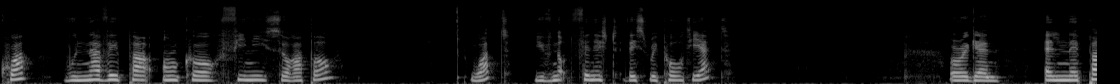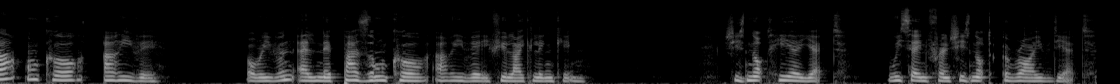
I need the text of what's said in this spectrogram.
Quoi? Vous n'avez pas encore fini ce rapport? What? You've not finished this report yet? Or again, elle n'est pas encore arrivée. Or even, elle n'est pas encore arrivée, if you like linking. She's not here yet. We say in French, she's not arrived yet.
